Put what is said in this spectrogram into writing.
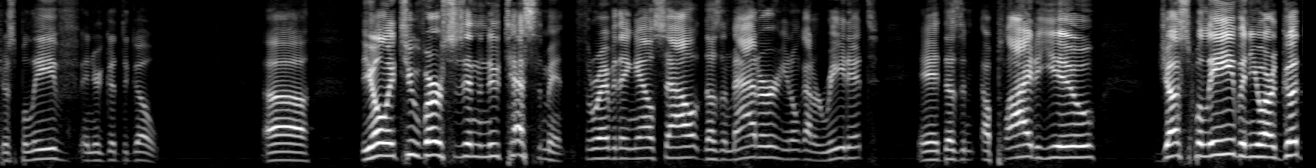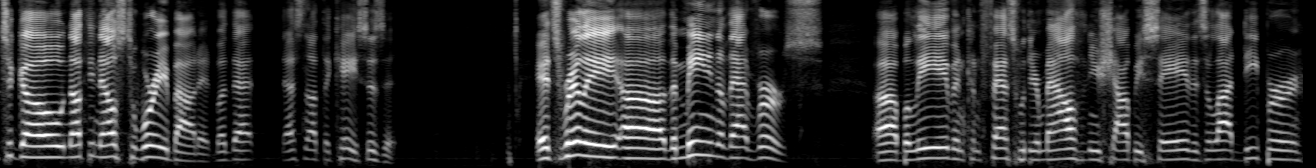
Just believe, and you're good to go. Uh, the only two verses in the New Testament. Throw everything else out. Doesn't matter. You don't got to read it. It doesn't apply to you. Just believe and you are good to go, nothing else to worry about it. But that, that's not the case, is it? It's really uh, the meaning of that verse. Uh, believe and confess with your mouth and you shall be saved. It's a lot deeper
